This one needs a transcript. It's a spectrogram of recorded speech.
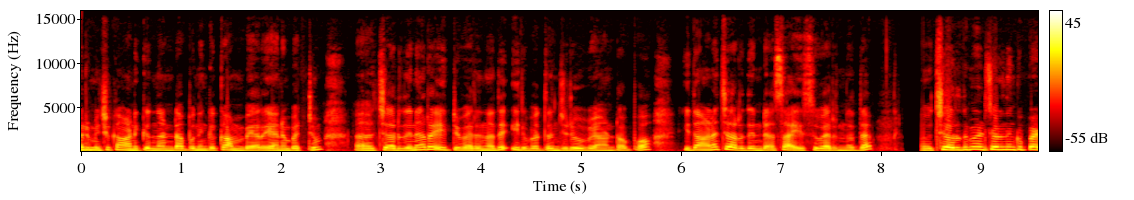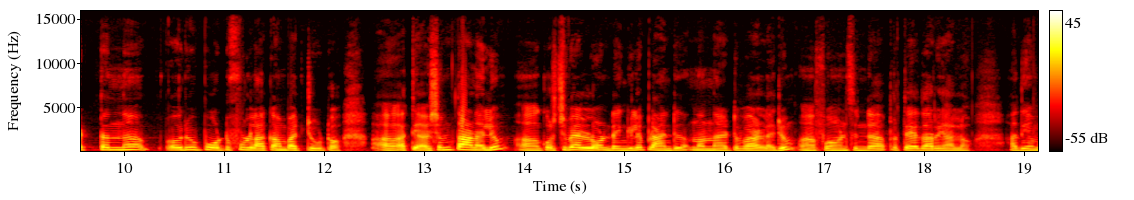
ഒരുമിച്ച് കാണിക്കുന്നുണ്ട്. അപ്പോൾ നിങ്ങൾക്ക് കമ്പയർ ചെയ്യാനും പറ്റും. ചെറുതിന് റേറ്റ് വരുന്നത് ഇരുപത്തഞ്ച് രൂപയാണ് കേട്ടോ അപ്പോൾ ഇതാണ് ചെറുതിന്റെ സൈസ് വരുന്നത്. ചെറുത് മേടിച്ചാൽ നിങ്ങൾക്ക് പെട്ടെന്ന് ഒരു പോട്ട് ഫുള്ളാക്കാൻ പറ്റും കേട്ടോ അത്യാവശ്യം തണലും കുറച്ച് വെള്ളം ഉണ്ടെങ്കിൽ പ്ലാന്റ് നന്നായിട്ട് വളരും. ഫോൺസിന്റെ പ്രത്യേകത അറിയാമല്ലോ അധികം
